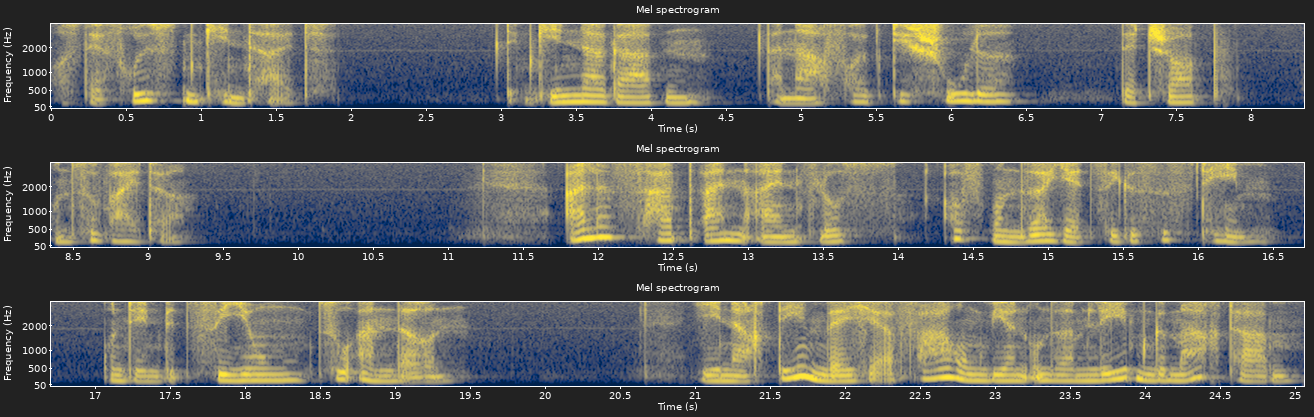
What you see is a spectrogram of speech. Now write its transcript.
aus der frühesten Kindheit, dem Kindergarten, danach folgt die Schule, der Job und so weiter. Alles hat einen Einfluss auf unser jetziges System und den Beziehungen zu anderen. Je nachdem, welche Erfahrungen wir in unserem Leben gemacht haben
